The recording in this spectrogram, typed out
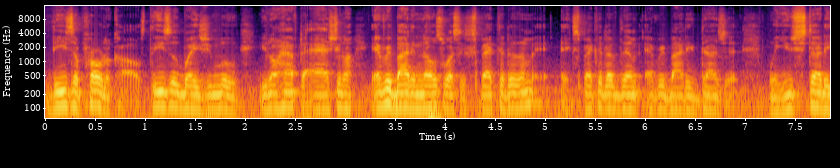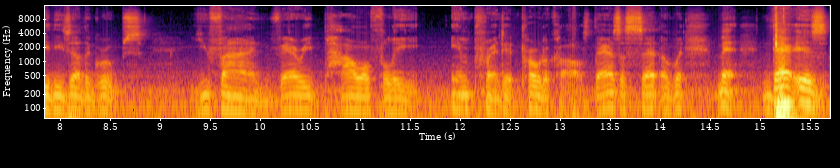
These are protocols. These are the ways you move. You don't have to ask, you know, everybody knows what's expected of them, expected of them, everybody does it. When you study these other groups, you find very powerfully imprinted protocols. There's a set of man. There is.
